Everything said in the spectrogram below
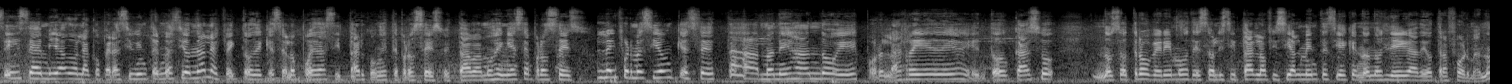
Sí, se ha enviado la cooperación internacional a efecto de que se lo pueda citar con este proceso. Estábamos en ese proceso. La información que se está manejando es por las redes, en todo caso nosotros veremos de solicitarla oficialmente si es que no nos llega de otra forma, ¿no?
